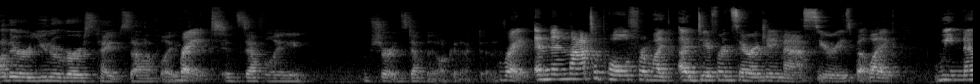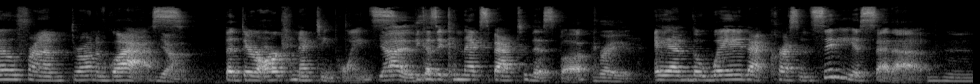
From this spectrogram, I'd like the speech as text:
other universe type stuff. Like Right. it's definitely, I'm sure it's definitely all connected. Right. And then not to pull from like a different Sarah J. Maas series, but like we know from Throne of Glass Yeah. that there are connecting points. Yes. Because it connects back to this book. Right. And the way that Crescent City is set up Mm-hmm.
